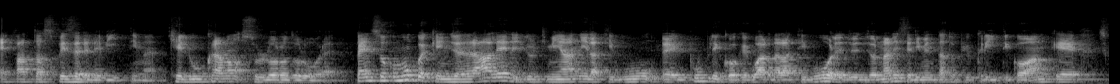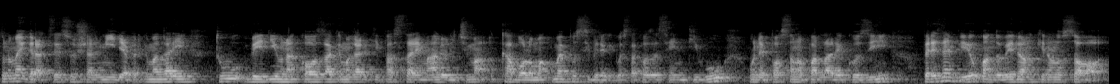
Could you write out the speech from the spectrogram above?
è fatto a spese delle vittime che lucrano sul loro dolore. Penso comunque che in generale negli ultimi anni la tv e il pubblico che guarda la tv o legge i giornali sia diventato più critico anche secondo me grazie ai social media perché magari tu vedi una cosa che magari ti fa stare male o dici ma cavolo ma com'è possibile che questa cosa sia in tv o ne possano parlare così? Per esempio io quando vedo anche non lo so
